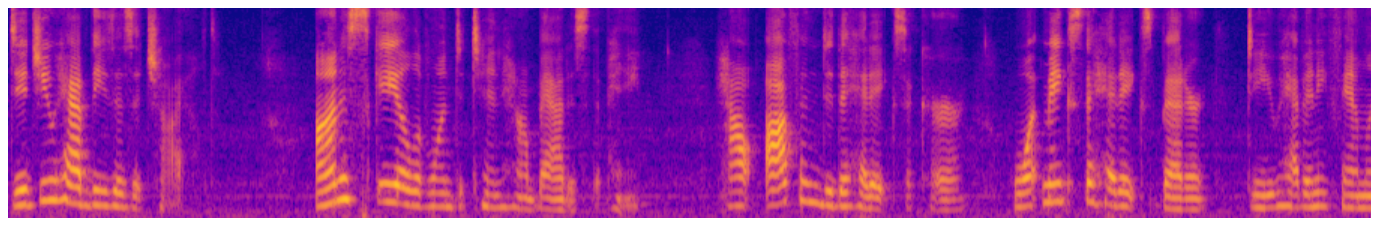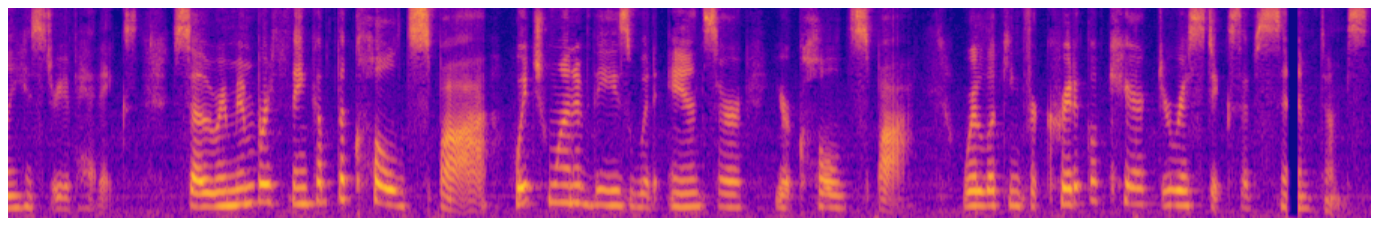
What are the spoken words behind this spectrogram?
Did you have these as a child? On a scale of 1 to 10, how bad is the pain? How often do the headaches occur? What makes the headaches better? Do you have any family history of headaches? So remember, think of the cold spa. Which one of these would answer your cold spa? We're looking for critical characteristics of symptoms.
